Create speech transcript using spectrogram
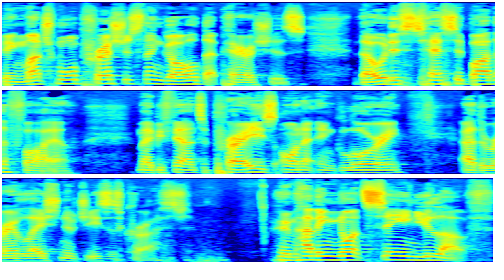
being much more precious than gold that perishes, though it is tested by the fire, may be found to praise, honor, and glory at the revelation of Jesus Christ, whom having not seen you love.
